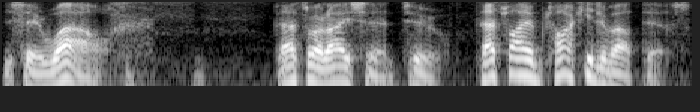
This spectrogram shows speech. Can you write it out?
You say, wow, that's what I said too. That's why I'm talking about this.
